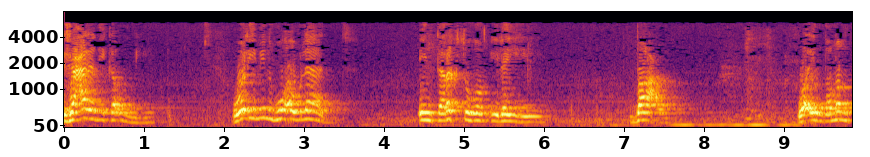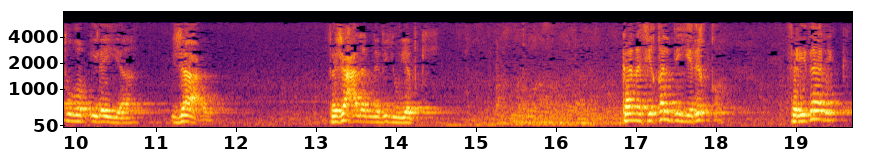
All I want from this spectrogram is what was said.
جعلني كأمه. ولي منه أولاد. إن تركتهم إليه ضاعوا. وإن ضممتهم إلي جاعوا. فجعل النبي يبكي. كان في قلبه رقة. فلذلك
